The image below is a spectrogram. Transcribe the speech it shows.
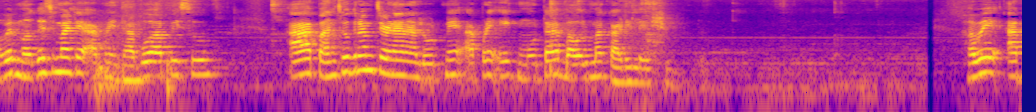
હવે મગજ માટે આપણે ધાબો આપીશું. આ પાંચસો ગ્રામ ચણાના લોટને આપણે એક મોટા બાઉલમાં કાઢી લઈશું. હવે આ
